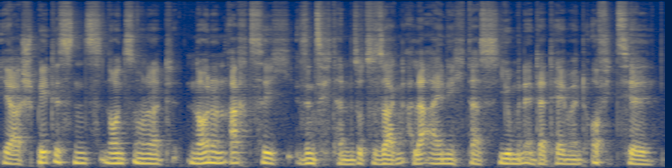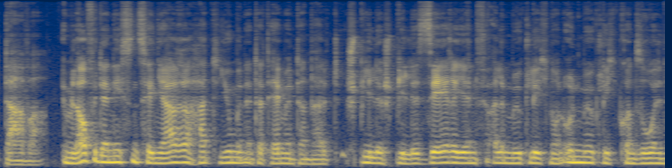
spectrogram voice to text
ja, spätestens 1989 sind sich dann sozusagen alle einig, dass Human Entertainment offiziell da war. Im Laufe der nächsten zehn Jahre hat Human Entertainment dann halt Spiele, Spiele, Serien für alle möglichen und unmöglichen Konsolen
